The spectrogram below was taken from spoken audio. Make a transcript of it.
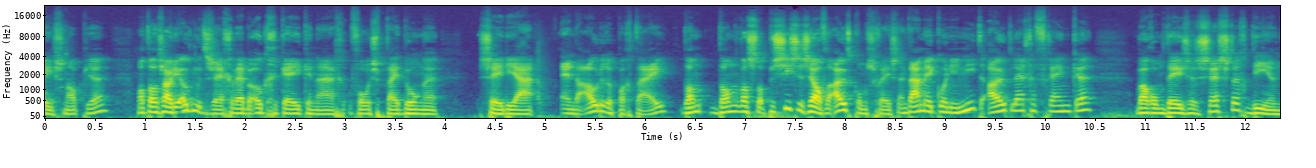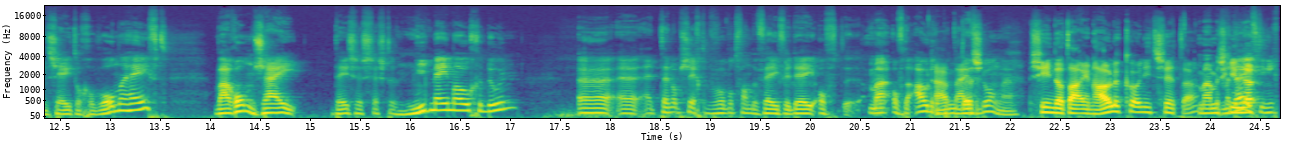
Y, snap je? Want dan zou die ook moeten zeggen: we hebben ook gekeken naar Volkspartij Dongen, CDA en de oudere partij. Dan, dan was dat precies dezelfde uitkomst geweest. En daarmee kon hij niet uitleggen, Frenke, waarom D66, die een zetel gewonnen heeft, waarom zij D66 niet mee mogen doen. Eh, eh, ten opzichte bijvoorbeeld van de VVD of de, Maar- of de oudere Ja, partij dus-. Misschien dat daar inhoudelijk gewoon niet zit, hè? Maar misschien, dat dat, heeft hij niet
